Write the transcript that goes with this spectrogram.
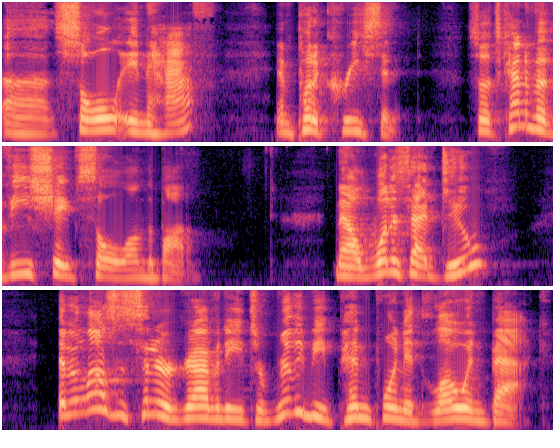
uh, sole in half and put a crease in it. So it's kind of a V-shaped sole on the bottom. Now, what does that do? It allows the center of gravity to really be pinpointed low and back,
